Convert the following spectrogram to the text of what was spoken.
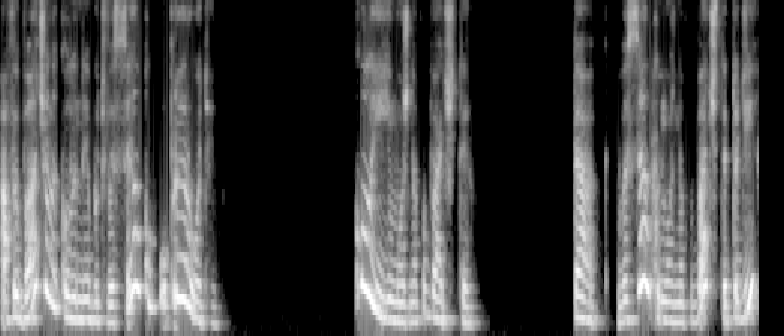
а ви бачили коли-небудь веселку у природі? Коли її можна побачити? Так, веселку можна побачити тоді,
